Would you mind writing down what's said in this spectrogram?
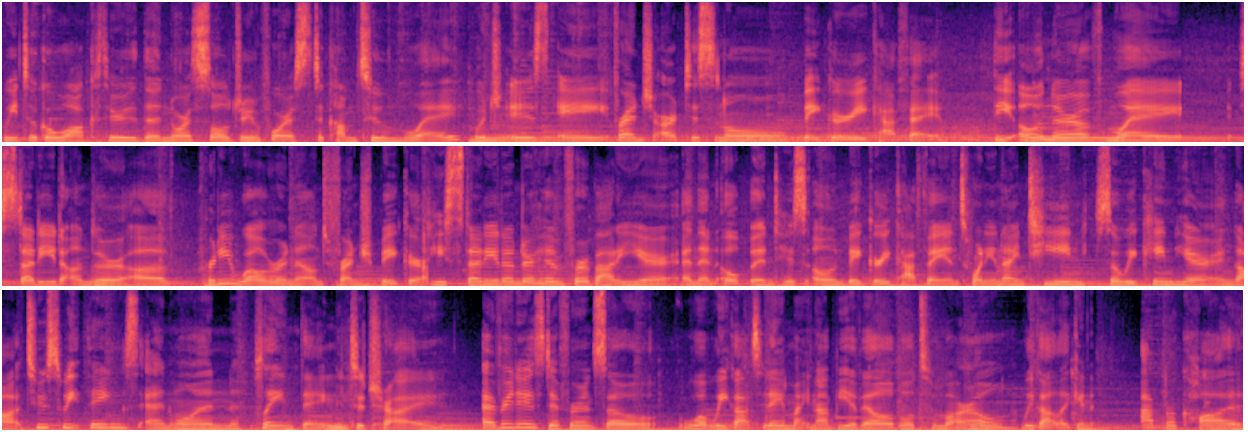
We took a walk through the North Seoul Dream Forest to come to Muet, which is a French artisanal bakery cafe. The owner of Muet studied under a pretty well renowned French baker. He studied under him for about a year and then opened his own bakery cafe in 2019. So we came here and got two sweet things and one plain thing to try. Every day is different, so what we got today might not be available tomorrow. We got like an apricot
